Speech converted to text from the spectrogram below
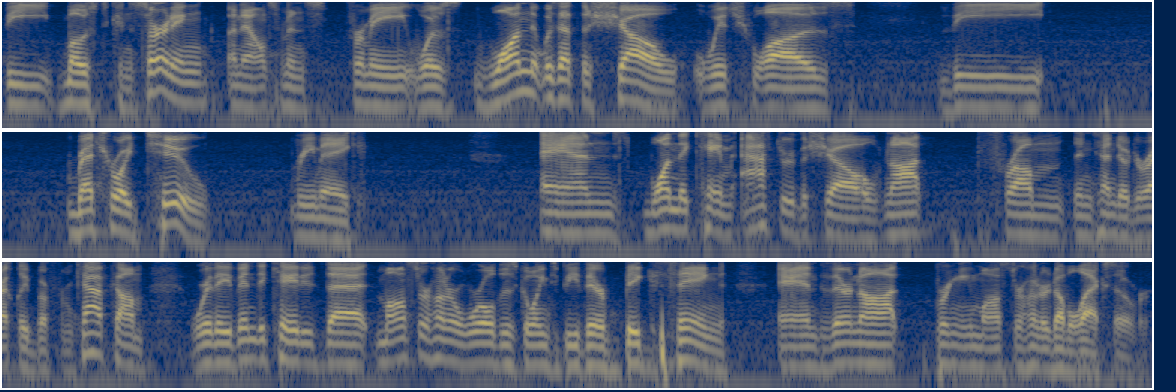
The most concerning announcements for me was one that was at the show, which was the Metroid Two remake, and one that came after the show, not from Nintendo directly, but from Capcom, where they've indicated that Monster Hunter World is going to be their big thing, and they're not bringing Monster Hunter Double X over.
